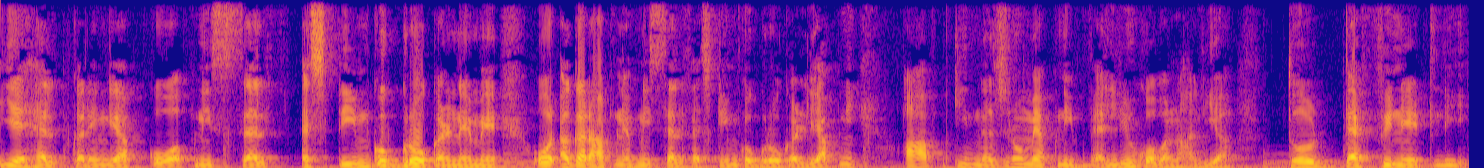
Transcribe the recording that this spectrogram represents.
ये हेल्प करेंगे आपको अपनी सेल्फ एस्टीम को ग्रो करने में। और अगर आपने अपनी सेल्फ एस्टीम को ग्रो कर लिया अपनी आपकी नज़रों में अपनी वैल्यू को बना लिया तो डेफिनेटली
